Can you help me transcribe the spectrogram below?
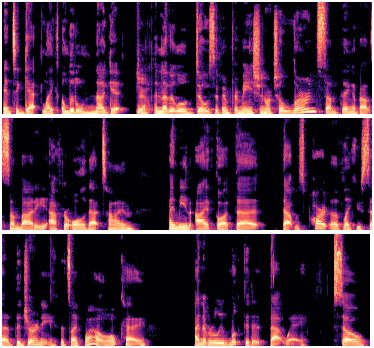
and to get like a little nugget Yeah. another little dose of information or to learn something about somebody after all of that time i mean i thought that that was part of like you said the journey it's like wow okay i never really looked at it that way so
